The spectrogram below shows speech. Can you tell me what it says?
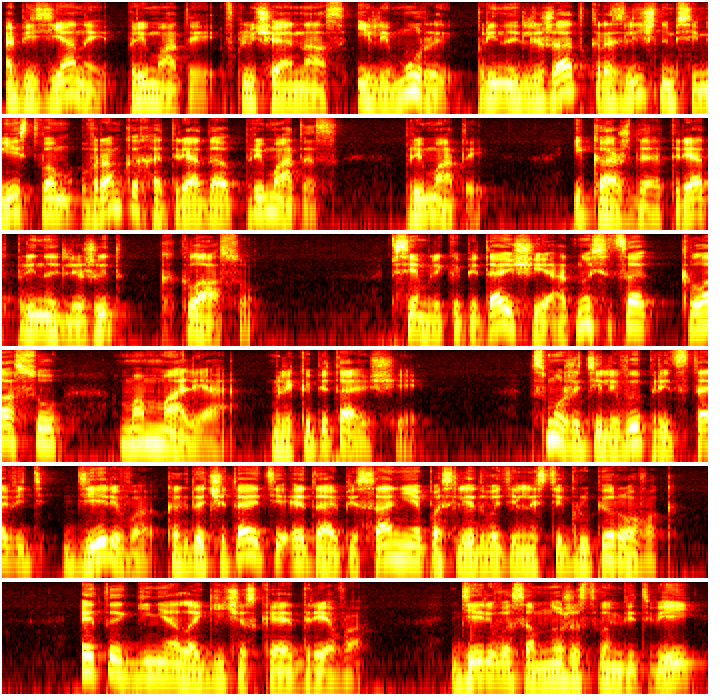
Обезьяны, приматы, включая нас и лемуры, принадлежат к различным семействам в рамках отряда приматес – приматы. И каждый отряд принадлежит к классу. Все млекопитающие относятся к классу маммалия – млекопитающие – Сможете ли вы представить дерево, когда читаете это описание последовательности группировок? Это генеалогическое древо. Дерево со множеством ветвей,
